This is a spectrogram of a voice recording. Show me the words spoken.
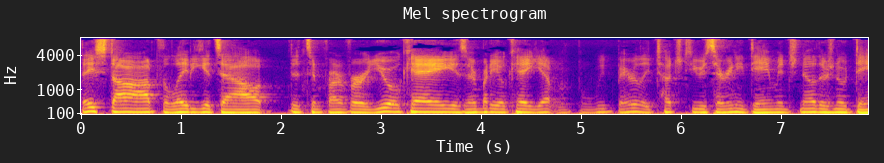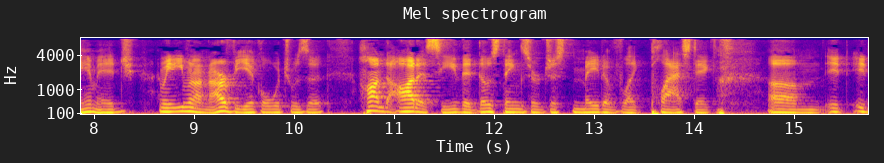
they stopped. The lady gets out. It's in front of her. Are you okay? Is everybody okay? Yep. We barely touched you. Is there any damage? No, there's no damage. I mean, even on our vehicle, which was a Honda Odyssey, that those things are just made of like plastic. Um, it it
